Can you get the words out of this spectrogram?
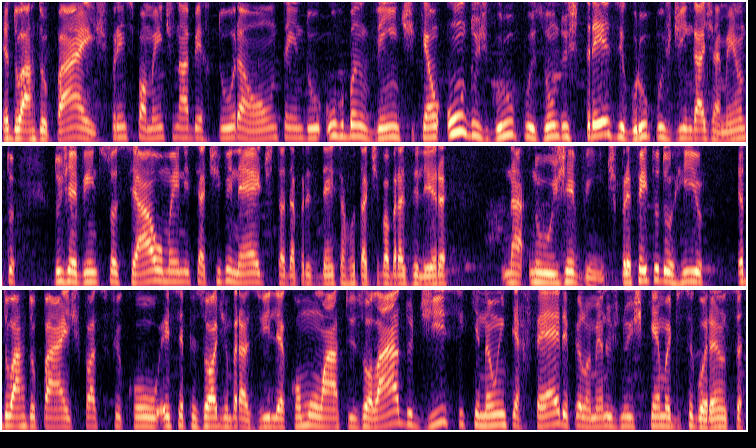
Eduardo Paes, principalmente na abertura ontem do Urban 20, que é um dos grupos, um dos 13 grupos de engajamento do G20 Social, uma iniciativa inédita da presidência rotativa brasileira na, no G20. Prefeito do Rio, Eduardo Paes classificou esse episódio em Brasília como um ato isolado, disse que não interfere, pelo menos no esquema de segurança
